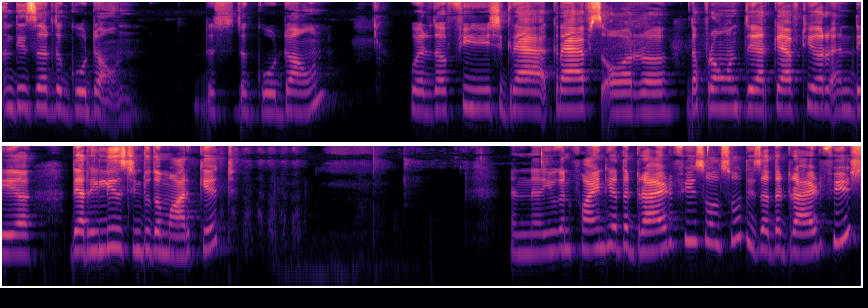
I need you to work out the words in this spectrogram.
and these are the go down this is the go down where the fish crabs or uh, the prawns they are kept here and they are they are released into the market. And uh, you can find here the dried fish also. These are the dried fish.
